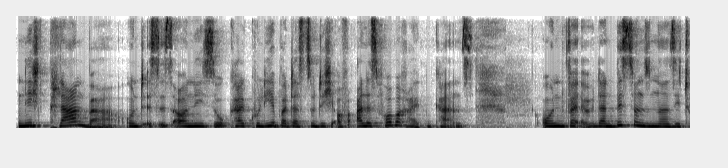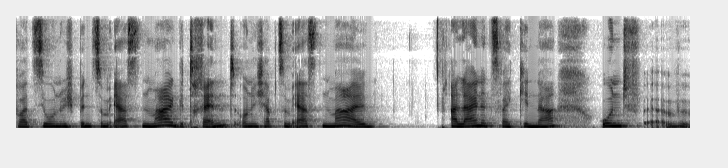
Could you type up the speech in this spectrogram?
nicht planbar und es ist auch nicht so kalkulierbar, dass du dich auf alles vorbereiten kannst. Und dann bist du in so einer Situation, ich bin zum ersten Mal getrennt und ich habe zum ersten Mal alleine zwei Kinder und äh,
